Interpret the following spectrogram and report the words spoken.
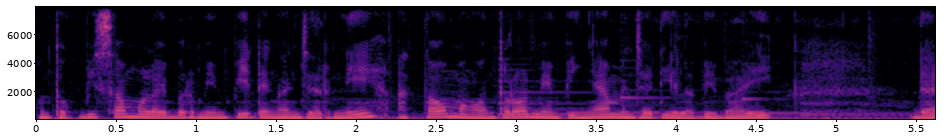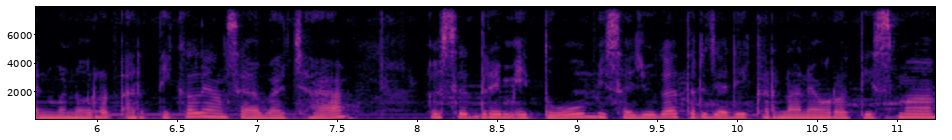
untuk bisa mulai bermimpi dengan jernih atau mengontrol mimpinya menjadi lebih baik. Dan menurut artikel yang saya baca, Lucid dream itu bisa juga terjadi karena neurotisme,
